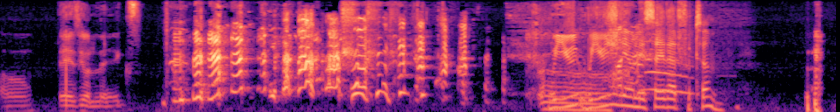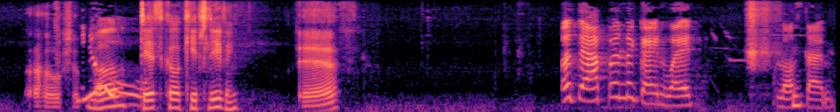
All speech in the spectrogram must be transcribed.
oh, there's your legs. We, u- we usually only say that for Tim. Oh shit. Well, Death Girl keeps leaving. Death. It happened again, wait. Last time.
